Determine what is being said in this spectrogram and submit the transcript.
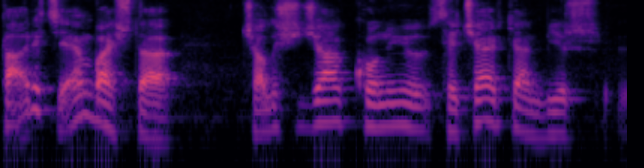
tarihçi en başta çalışacağı konuyu seçerken bir e,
